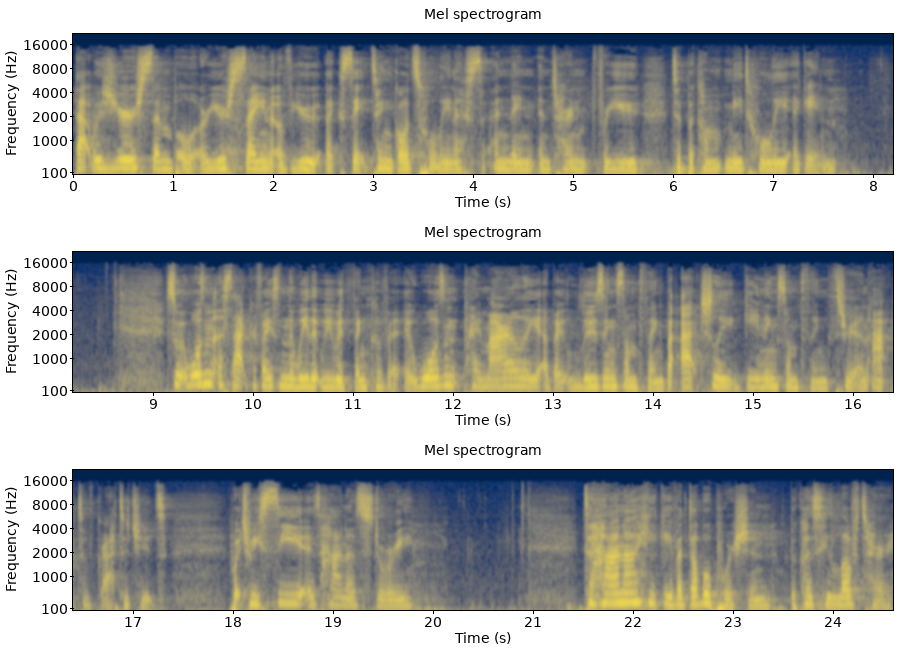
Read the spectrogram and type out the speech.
that was your symbol or your sign of you accepting God's holiness, and then in turn for you to become made holy again. So it wasn't a sacrifice in the way that we would think of it. It wasn't primarily about losing something, but actually gaining something through an act of gratitude, which we see is Hannah's story. To Hannah, he gave a double portion because he loved her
